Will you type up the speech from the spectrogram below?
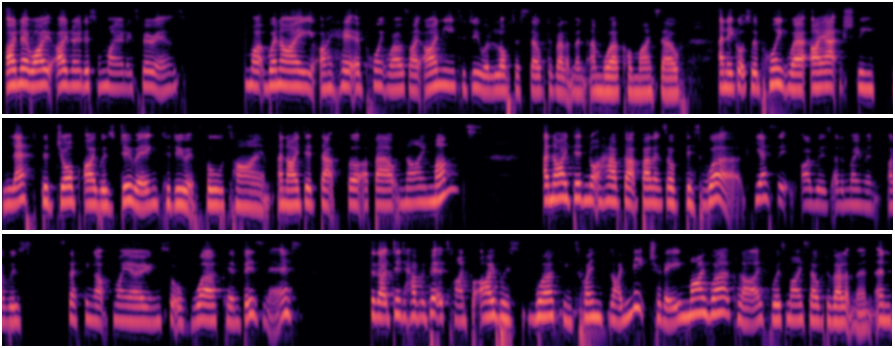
I know, I, I know this from my own experience. When I, I hit a point where I was like, I need to do a lot of self development and work on myself. And it got to the point where I actually left the job I was doing to do it full time. And I did that for about nine months. And I did not have that balance of this work. Yes, it I was at the moment I was setting up my own sort of work and business. So that I did have a bit of time, but I was working 20 like literally my work life was my self-development. And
